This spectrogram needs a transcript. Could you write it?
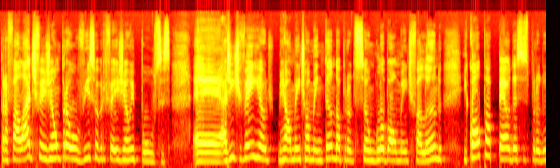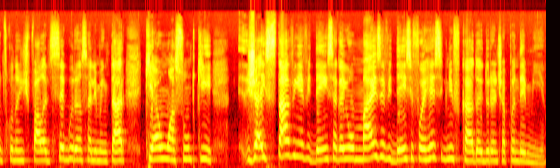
para falar de feijão, para ouvir sobre feijão e pulses. É, a gente vem realmente aumentando a produção globalmente falando. E qual o papel desses produtos quando a gente fala de segurança alimentar, que é um assunto que já estava em evidência, ganhou mais evidência e foi ressignificado aí durante a pandemia?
